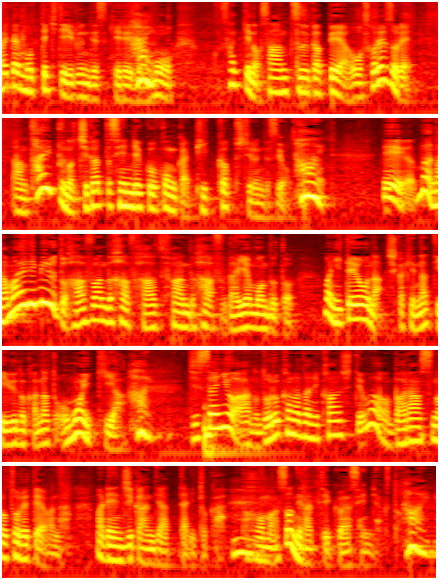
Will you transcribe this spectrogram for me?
毎回持ってきているんですけれども、はい、さっきの3通貨ペアをそれぞれあのタイプの違った戦略を今回ピックアップしてるんですよ。はい。で、まあ、名前で見るとハーフハーフハーフハーフダイヤモンドと、まあ、似たような仕掛けになっているのかなと思いきや、はい、実際にはあのドルカナダに関してはバランスの取れたような、まあ、レンジ感であったりとか、パフォーマンスを狙っていくような戦略と、はい、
